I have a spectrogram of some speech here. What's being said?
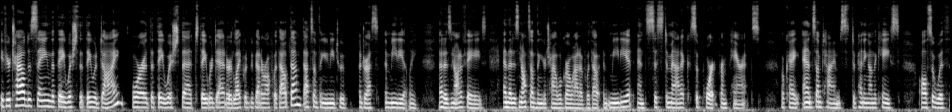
If your child is saying that they wish that they would die or that they wish that they were dead or life would be better off without them, that's something you need to address immediately. That is not a phase, and that is not something your child will grow out of without immediate and systematic support from parents. Okay, and sometimes, depending on the case, also with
